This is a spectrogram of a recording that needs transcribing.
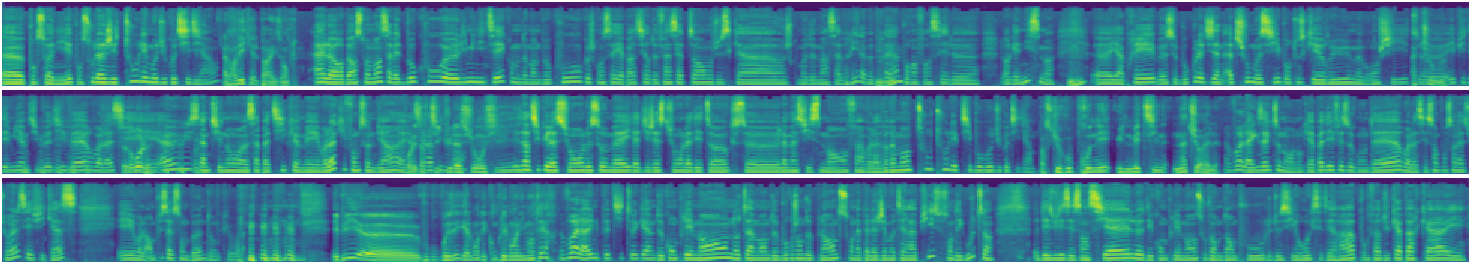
euh, pour soigner, pour soulager tous les maux du quotidien. Alors lesquels par exemple? Alors, ben, en ce moment, ça va être beaucoup euh, l'immunité, qu'on me demande beaucoup, que je conseille à partir de fin septembre jusqu'à jusqu'au mois de mars-avril à peu près, Mhm. hein, pour renforcer le- l'organisme. Mhm. Euh, et après, ben, c'est beaucoup la tisane Hatchoum aussi pour tout ce qui est rhume, bronchite, euh, épidémie un petit peu d'hiver. voilà, C'est drôle. Ah oui, oui, c'est un petit nom euh, sympathique, mais voilà, qui fonctionne bien. Pour les rapidement. articulations aussi Les articulations, le sommeil, la digestion, la détox, euh, l'amincissement, enfin voilà, vraiment tous tous les petits bobos du quotidien. Parce que vous prenez une médecine naturelle. Voilà, exactement. Donc il n'y a pas d'effet secondaire. Voilà, c'est 100% naturel, c'est efficace. Et voilà, en plus elles sont bonnes, donc euh, voilà. Et puis, euh, vous proposez également des compléments alimentaires? Voilà, une petite gamme de compléments, notamment de bourgeons de plantes, ce qu'on appelle la gémothérapie. Ce sont des gouttes, des huiles essentielles, des compléments sous forme d'ampoules, de sirop, etc. pour faire du cas par cas et,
